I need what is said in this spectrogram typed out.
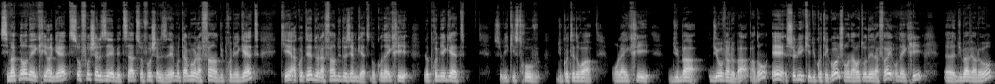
Si maintenant on a écrit un get, sofo shelze et betsad, sofo shelze, mot la fin du premier get, qui est à côté de la fin du deuxième get. Donc on a écrit le premier get, celui qui se trouve du côté droit, on l'a écrit du bas, du haut vers le bas, pardon, et celui qui est du côté gauche, on a retourné la feuille, on a écrit euh, du bas vers le haut,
